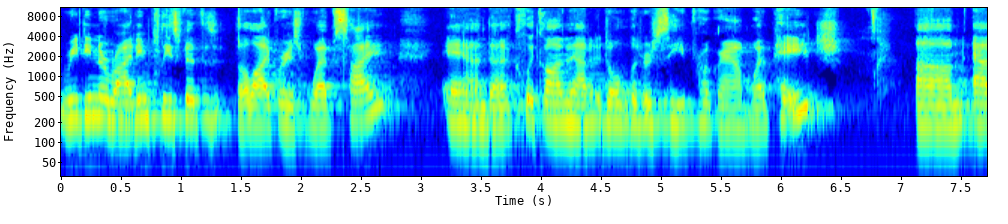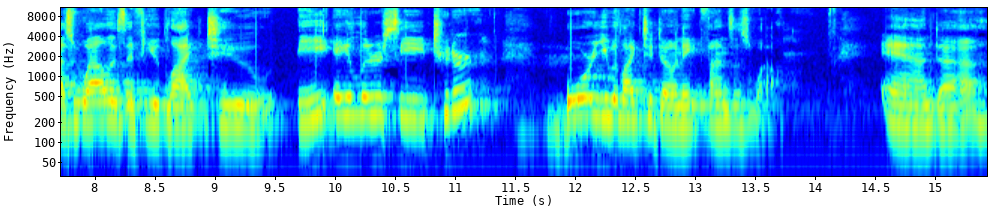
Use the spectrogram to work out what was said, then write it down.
reading or writing, please visit the library's website and uh, click on that adult literacy program webpage. Um, as well as if you'd like to be a literacy tutor or you would like to donate funds as well. And uh,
